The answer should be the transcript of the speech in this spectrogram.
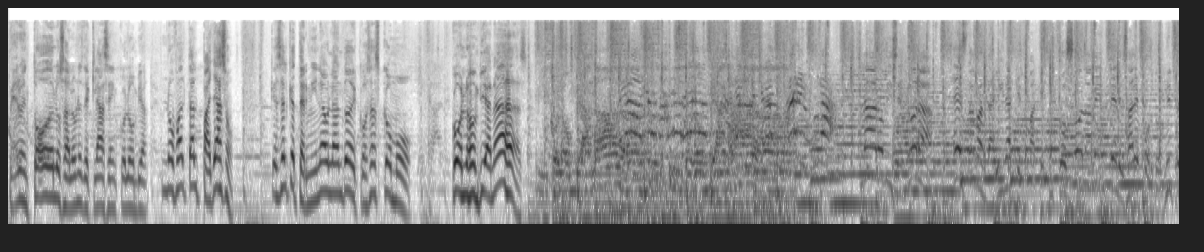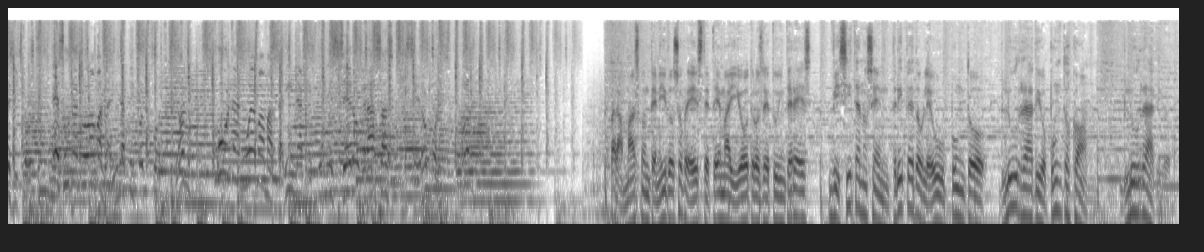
Pero en todos los salones de clase en Colombia no falta el payaso, que es el que termina hablando de cosas como colombianadas. Claro, mi señora, esta mandarina que el paquetito solamente le sale por dos mil pesitos es una nueva mandarina tipo importación. Una nueva mandarina que tiene cero grasas y cero colesterol. Para más contenido sobre este tema y otros de tu interés, visítanos en www.bluradio.com. Blu Radio,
